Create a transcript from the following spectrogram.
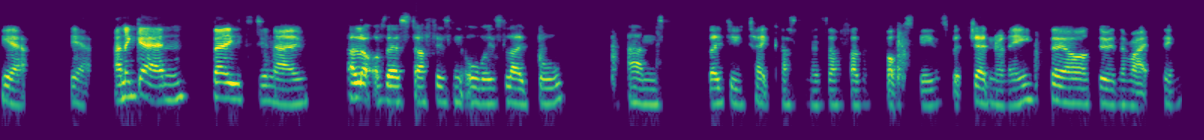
yeah yeah. And again they you know a lot of their stuff isn't always local. And they do take customers off other box schemes but generally they are doing the right thing.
